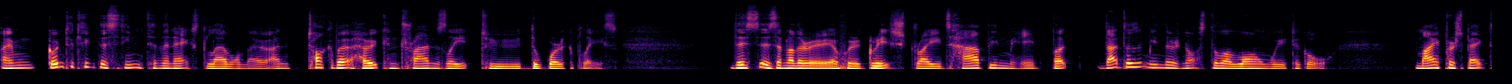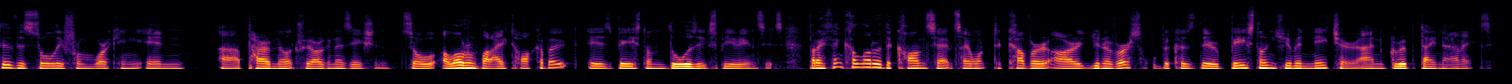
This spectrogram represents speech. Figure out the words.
I'm going to take this theme to the next level now and talk about how it can translate to the workplace. This is another area where great strides have been made, but that doesn't mean there's not still a long way to go. My perspective is solely from working in a paramilitary organization. So a lot of what I talk about is based on those experiences. But I think a lot of the concepts I want to cover are universal because they're based on human nature and group dynamics.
